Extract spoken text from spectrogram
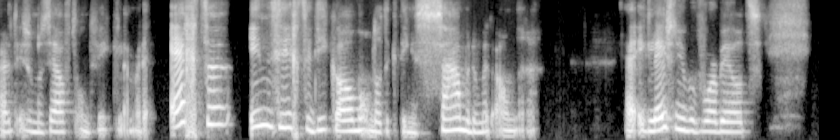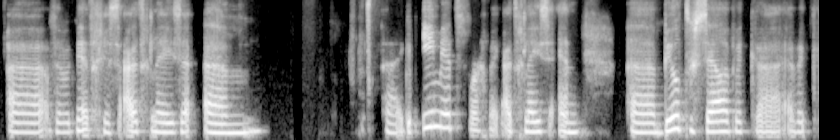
Maar het is om mezelf te ontwikkelen. Maar de echte inzichten die komen omdat ik dingen samen doe met anderen. Ja, ik lees nu bijvoorbeeld, uh, of heb ik net gisteren uitgelezen, um, uh, ik heb e-mail vorige week uitgelezen en uh, Build to Sell heb ik, heb ik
